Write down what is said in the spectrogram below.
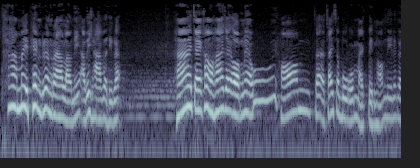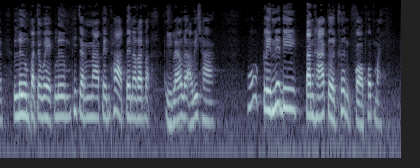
ถ้าไม่เพ่งเรื่องราวเหล่านี้ อวิชชาเกิดอีกแล้วหายใจเข้าหายใจออกเนี่ยโอ้ยหอมจะใช้สบู่หมกลิ่นหอมนี่แล้วกันลืมปัจเจเวกลืมพิจารณาเป็นธาตุเป็นอะไรอีกแล้วเลยอวิชชา โอ้กลิ่นนี่ดี ตันหาเกิดขึ้นก่อพบใหม่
